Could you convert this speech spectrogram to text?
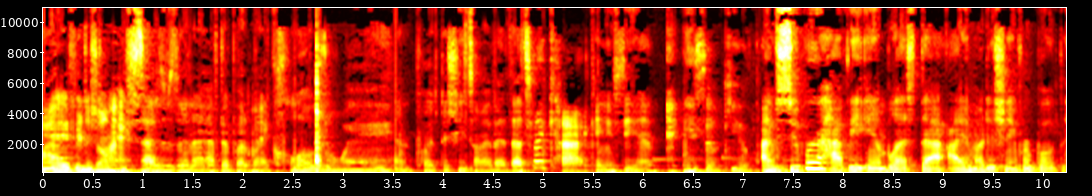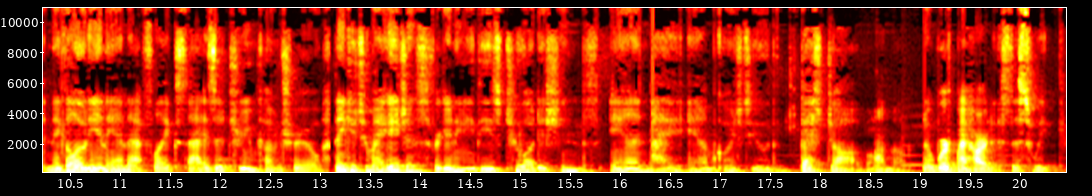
I finished all my exercises and I have to put my clothes away and put the sheets on my bed. That's my cat. Can you see him? He's so cute. I'm super happy and blessed that I am auditioning for both Nickelodeon and Netflix. That is a dream come true. Thank you to my agents for getting me these two auditions and I am going to do the best job on them. I work my hardest this week.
